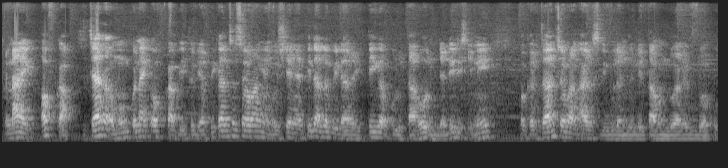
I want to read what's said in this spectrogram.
Kenaik off cup. Secara umum kenaik off cup itu diartikan seseorang yang usianya tidak lebih dari 30 tahun. Jadi di sini pekerjaan seorang Aries di bulan Juli tahun 2020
